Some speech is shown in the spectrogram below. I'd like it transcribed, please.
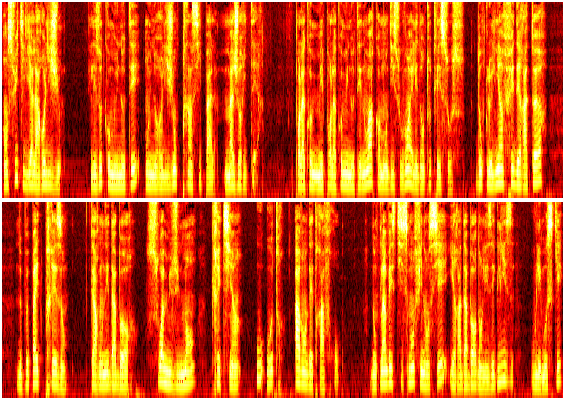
Ensuite, il y a la religion. Les autres communautés ont une religion principale, majoritaire. Mais pour la communauté noire, comme on dit souvent, elle est dans toutes les sauces. Donc le lien fédérateur ne peut pas être présent, car on est d'abord soit musulman, chrétien ou autre avant d'être afro. Donc l'investissement financier ira d'abord dans les églises ou les mosquées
